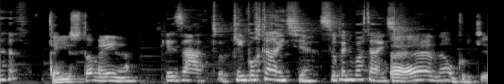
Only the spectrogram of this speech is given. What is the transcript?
Tem isso também, né? Exato, que é importante, super importante. É, não, porque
